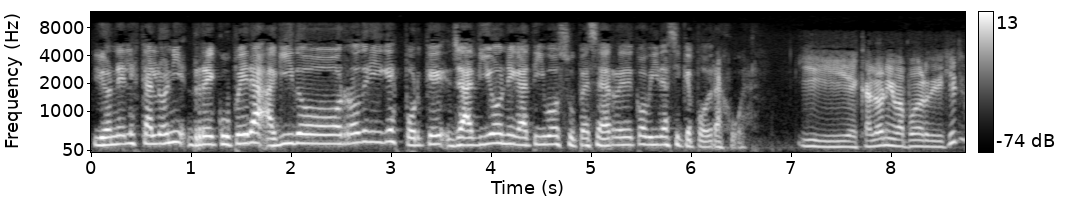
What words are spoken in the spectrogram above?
Lionel Scaloni, recupera a Guido Rodríguez porque ya dio negativo su PCR de COVID, así que podrá jugar. ¿Y Scaloni va a poder dirigir?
